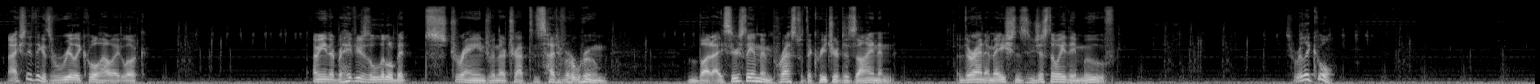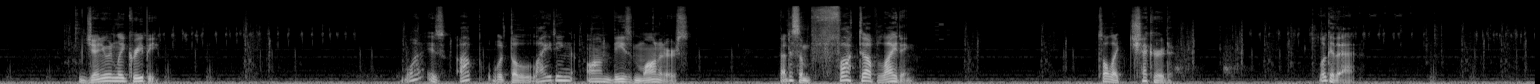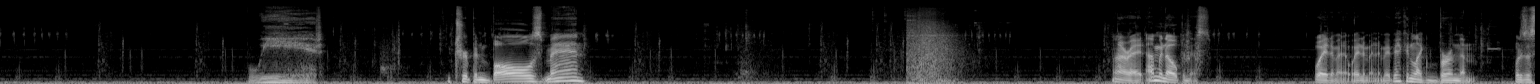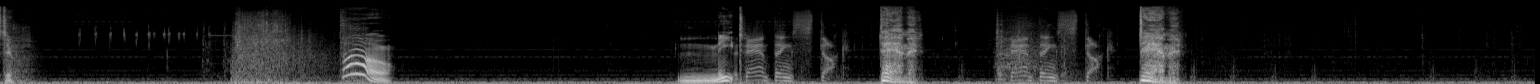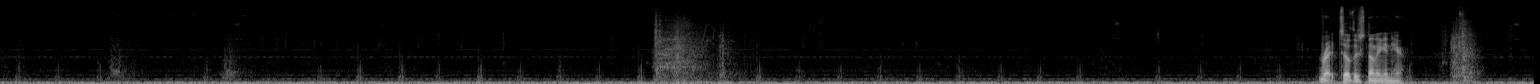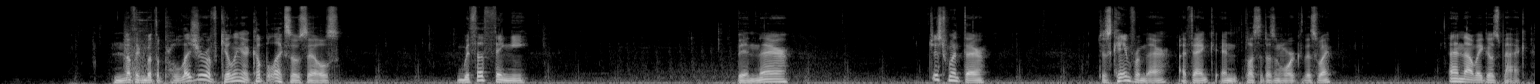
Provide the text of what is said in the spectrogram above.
I actually think it's really cool how they look. I mean, their behavior is a little bit strange when they're trapped inside of a room. But I seriously am impressed with the creature design and their animations and just the way they move. It's really cool. Genuinely creepy. What is up with the lighting on these monitors? That is some fucked up lighting. It's all like checkered. Look at that. Weird. Tripping balls, man. Alright, I'm gonna open this. Wait a minute, wait a minute. Maybe I can, like, burn them. What does this do? Oh. The Neat. damn thing's stuck. Damn it. The damn thing's stuck. Damn it. Right, so there's nothing in here. Nothing but the pleasure of killing a couple exocels. With a thingy. Been there. Just went there. Just came from there, I think, and plus it doesn't work this way. And that way goes back.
